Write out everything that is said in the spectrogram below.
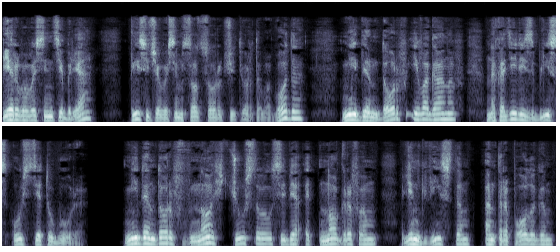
1 сентября 1844 года Мидендорф и Ваганов находились близ устья Тугура. Мидендорф вновь чувствовал себя этнографом, лингвистом, антропологом.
